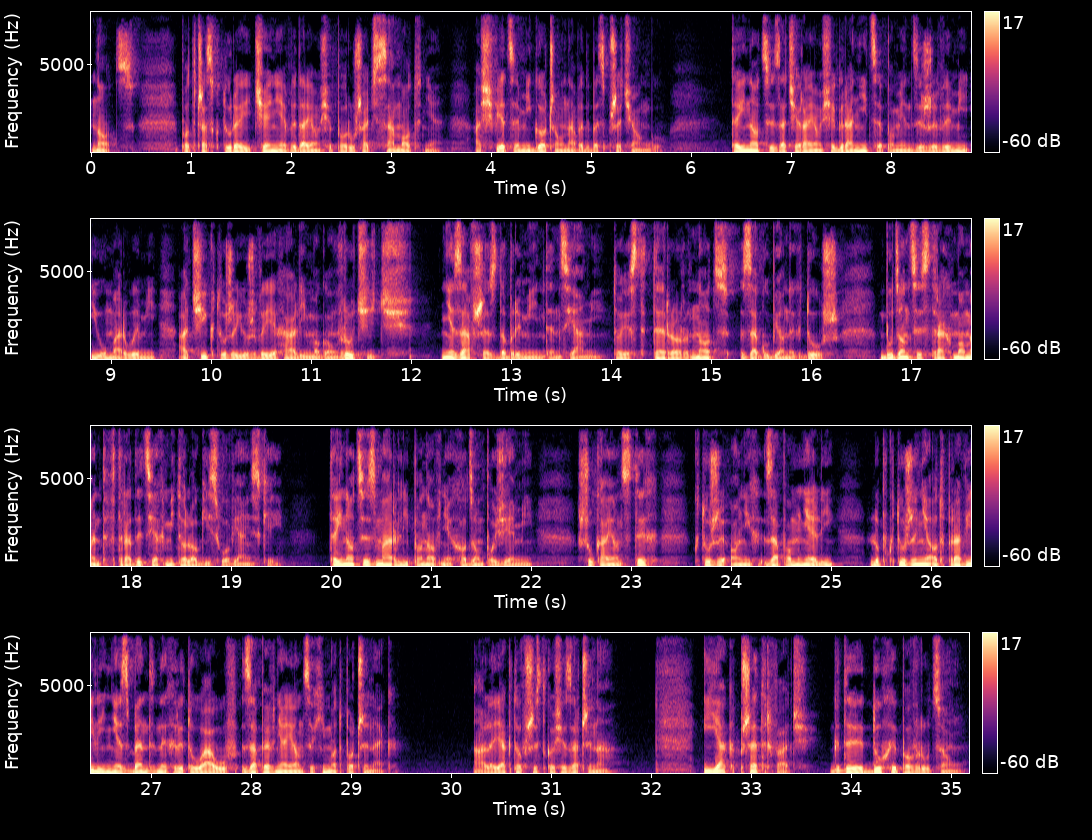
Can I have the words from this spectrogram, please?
Noc, podczas której cienie wydają się poruszać samotnie, a świece migoczą nawet bez przeciągu. Tej nocy zacierają się granice pomiędzy żywymi i umarłymi, a ci, którzy już wyjechali, mogą wrócić nie zawsze z dobrymi intencjami. To jest terror noc zagubionych dusz, budzący strach moment w tradycjach mitologii słowiańskiej. Tej nocy zmarli ponownie chodzą po ziemi, szukając tych, którzy o nich zapomnieli lub którzy nie odprawili niezbędnych rytuałów zapewniających im odpoczynek. Ale jak to wszystko się zaczyna? I jak przetrwać, gdy duchy powrócą?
